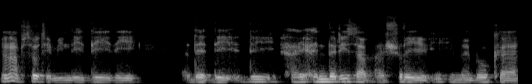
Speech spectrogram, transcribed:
No, no, absolutely. I mean, the, the, the, the, the, the I, and there is a, actually in my book, uh,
